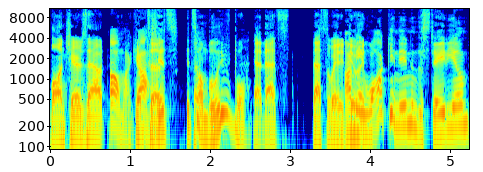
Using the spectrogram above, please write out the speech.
lawn chairs out. oh my gosh, a- it's it's unbelievable. Yeah, that's that's the way to do it. I mean, it. walking into the stadium,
